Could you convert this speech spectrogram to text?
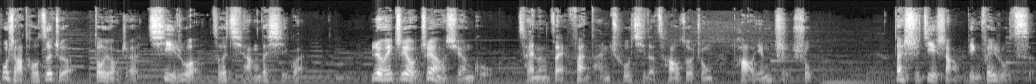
不少投资者都有着弃弱则强的习惯，认为只有这样选股才能在反弹初期的操作中跑赢指数，但实际上并非如此。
